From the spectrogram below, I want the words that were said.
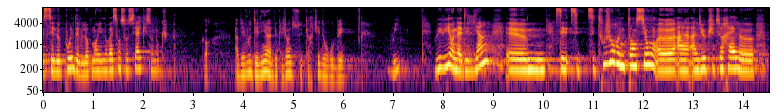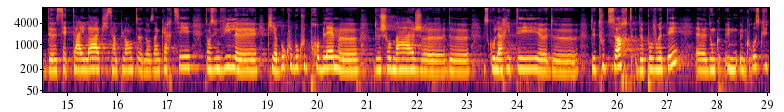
c'est le pôle développement et innovation sociale qui s'en occupe. Avez-vous des liens avec les gens de ce quartier de Roubaix? Oui. Oui, oui, on a des liens. Euh, c'est- toujours une tension, euh, un, lieu culturel euh, de cette taille-là qui s'implante dans un quartier, dans une ville qui a beaucoup, beaucoup de problèmes de chômage, de scolarité, de, toutes sortes, de pauvreté. Donc une, une grosse cu-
